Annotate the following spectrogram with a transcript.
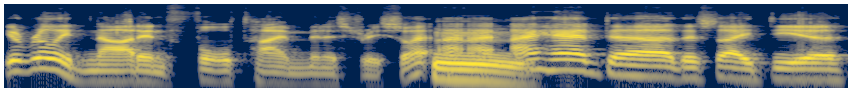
you're really not in full time ministry. So I, Hmm. I, I had uh, this idea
